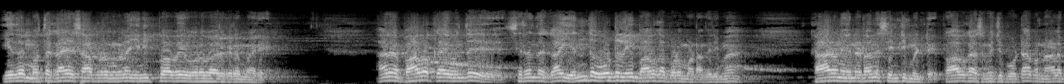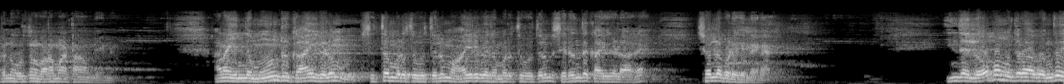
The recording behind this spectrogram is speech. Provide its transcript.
ஏதோ மற்ற காயை சாப்பிட்றவங்களாம் இனிப்பாகவே உறவாக இருக்கிற மாதிரி. ஆனால் பாவக்காய் வந்து சிறந்த காய். எந்த ஹோட்டலையும் பாவக்காய் போட மாட்டான் தெரியுமா? காரணம் என்னடான சென்டிமெண்ட்டு பாவக்காய் சமைச்சு போட்டால் அப்புறம் நாலு பேர் ஒருத்தனும் வரமாட்டான் அப்படின்னு. ஆனால் இந்த மூன்று காய்களும் சித்த மருத்துவத்திலும் ஆயுர்வேத மருத்துவத்திலும் சிறந்த காய்களாக சொல்லப்படுகின்றன. இந்த லோபமுத்ரா வந்து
